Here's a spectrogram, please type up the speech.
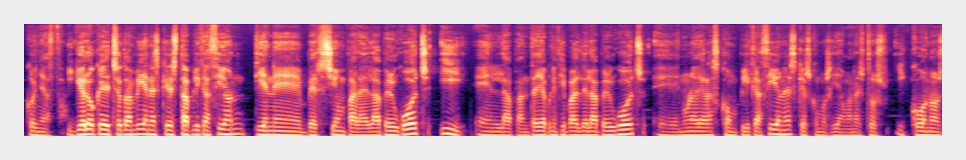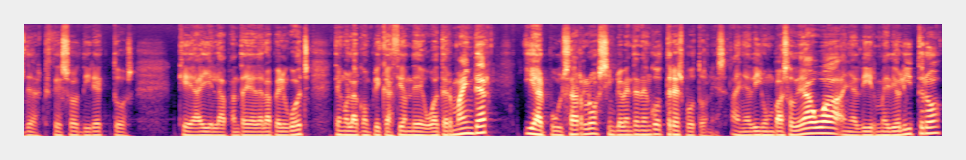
coñazo. Y yo lo que he hecho también es que esta aplicación tiene versión para el Apple Watch y en la pantalla principal del Apple Watch, en una de las complicaciones, que es como se llaman estos iconos de acceso directos que hay en la pantalla del Apple Watch, tengo la complicación de Waterminder y al pulsarlo simplemente tengo tres botones, añadir un vaso de agua, añadir medio litro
